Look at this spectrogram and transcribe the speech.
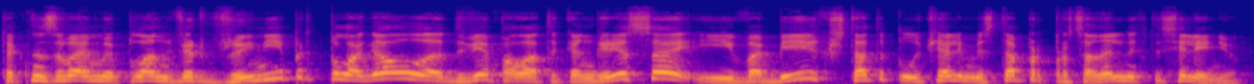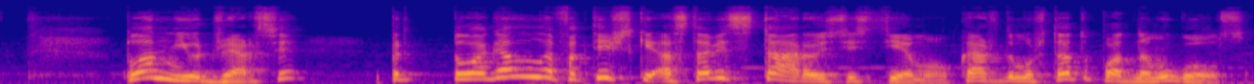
так называемый план Вирджинии предполагал две палаты Конгресса, и в обеих штаты получали места пропорциональных населению. План Нью-Джерси предполагал фактически оставить старую систему, каждому штату по одному голосу.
